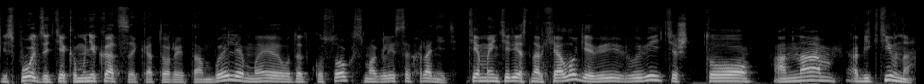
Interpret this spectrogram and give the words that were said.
используя те коммуникации, которые там были, мы вот этот кусок смогли сохранить. Тема интересная археология, вы, вы видите, что она объективно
